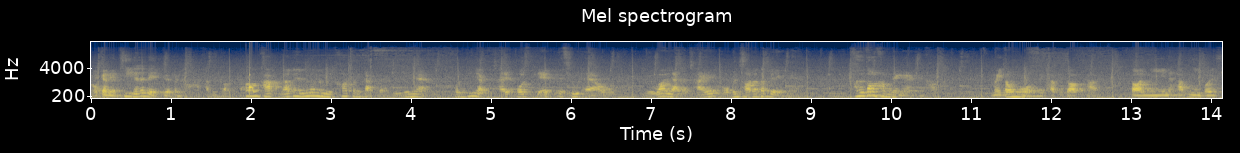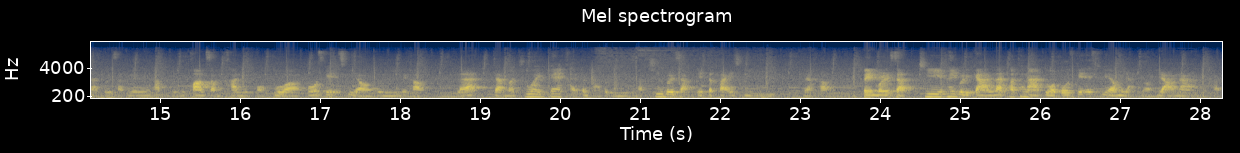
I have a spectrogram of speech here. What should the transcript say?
ในกรณีที่ Database เกิดปัญหาครับพี่กอล์ฟต้องครับ แล้วในเมื่อมันมีข้อจำกัดแบบนี้เนี่ยคนที่อยากจะใช้ PostgreSQL หรือว่าอยากจะใช้ Open Source Database เนี่ยเขาจะต้องทำยังไงครับ ไม่ต้องห่วงเลยครับพี่กอล์ฟครับ ตอนนี้นะครับมีบริษัทบริษัทหนึ่งนะครับเห็นความสำคัญของตัว PostgreSQL ตัวนี้นะครับ และจะมาช่วยแก้ไขปัญหาตรงนี้นะครับ ชื่อบริษัท Enterprise DB นะครับ เป็นบริษัทที่ให้บริการและพัฒนาตัว PostgreSQL มาอย่างยาวนานครับ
